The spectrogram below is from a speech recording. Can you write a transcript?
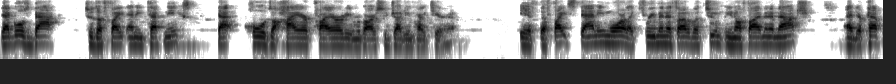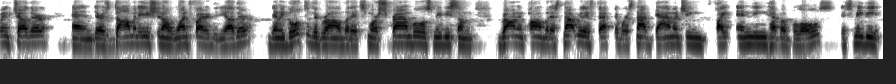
that goes back to the fight ending techniques. That holds a higher priority in regards to judging criteria. If the fight's standing more, like three minutes out of a two, you know, five minute match, and they're peppering each other and there's domination on one fighter than the other. Then we go to the ground, but it's more scrambles, maybe some ground and pound, but it's not really effective or it's not damaging fight ending type of blows. It's maybe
